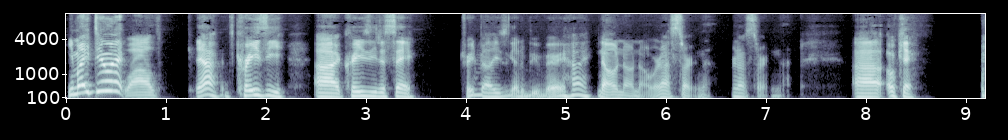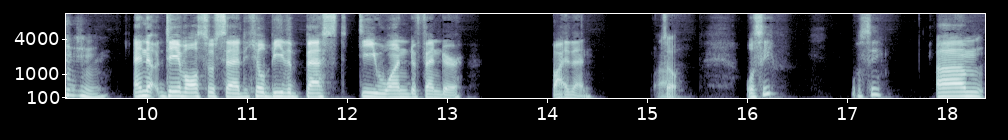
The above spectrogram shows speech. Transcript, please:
He might do it. Wild. Yeah, it's crazy. Uh, crazy to say. Trade value's got to be very high. No, no, no. We're not starting that. We're not starting that. Uh, okay. and Dave also said he'll be the best D1 defender by then. So we'll see. We'll see. Um,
